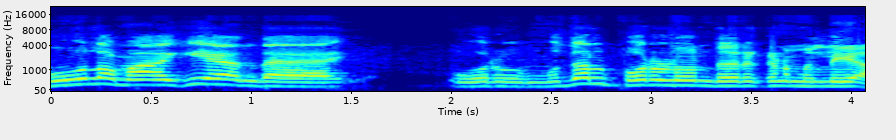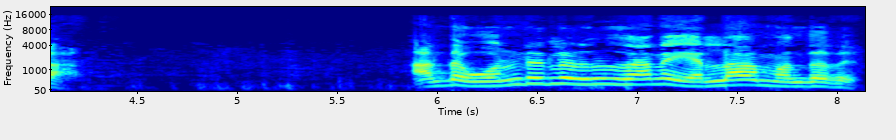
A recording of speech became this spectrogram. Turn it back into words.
மூலமாகிய அந்த ஒரு முதல் பொருள் ஒன்று இருக்கணும் இல்லையா? அந்த ஒன்றிலிருந்து தானே எல்லாம் வந்தது.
